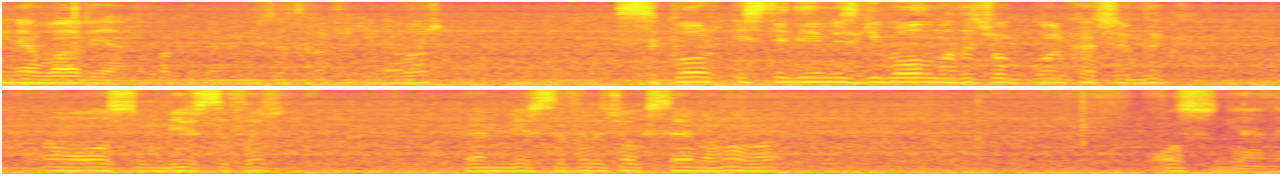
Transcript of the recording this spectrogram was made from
yine var yani. Bakın önümüzde trafik yine var. Skor istediğimiz gibi olmadı. Çok gol kaçırdık. Ama olsun 1-0. Ben 1-0'ı çok sevmem ama olsun yani.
